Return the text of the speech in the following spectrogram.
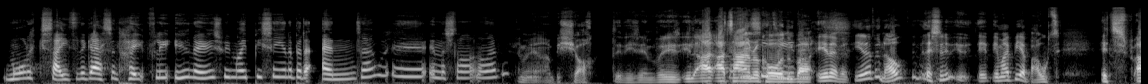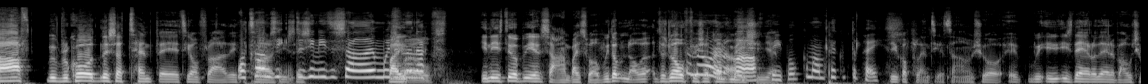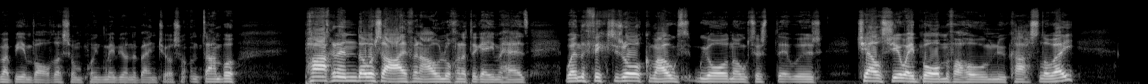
more excited, I guess, and hopefully, who knows, we might be seeing a bit of Endo uh, in the starting eleven. I mean, I'd be shocked if he's in, but he's, at, at time recording, but you never, you never know. Listen, it, it, might be about. It's after we're recording this at ten thirty on Friday. What time does he need to sign within By the next? He needs to be in Sam by 12. We don't know. There's no official confirmation yet. people. Come on, pick up the pace. You've got plenty of time, I'm sure. If we, he's there or thereabouts. He might be involved at some point, maybe on the bench or something. Time, but parking Endo aside for now, looking at the game ahead, when the fixtures all come out, we all noticed it was Chelsea away, Bournemouth at home, Newcastle away.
